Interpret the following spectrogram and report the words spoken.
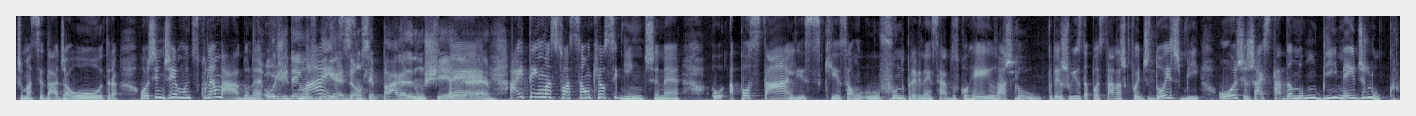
de uma cidade a outra. Hoje em dia é muito esculhambado, né? Hoje tem uns Mas- miguezão, você paga, não chega. é. É. Aí tem uma situação que é o seguinte, né? O, a Postales, que são o Fundo Previdenciário dos Correios, acho que o prejuízo da Postales acho que foi de 2 bi. Hoje já está dando um bi e meio de lucro.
